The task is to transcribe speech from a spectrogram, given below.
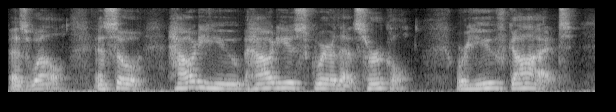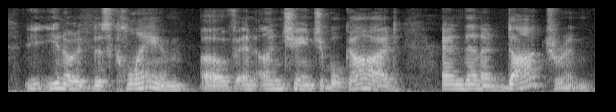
as well. And so how do you how do you square that circle where you've got you know this claim of an unchangeable God and then a doctrine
